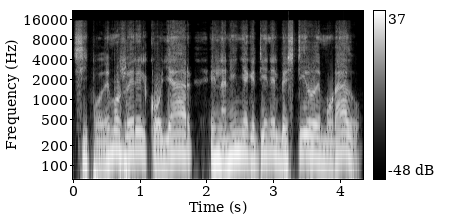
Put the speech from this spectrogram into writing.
si podemos ver el collar en la niña que tiene el vestido de morado,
